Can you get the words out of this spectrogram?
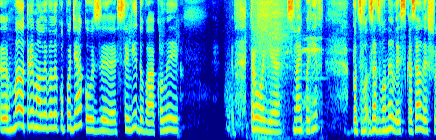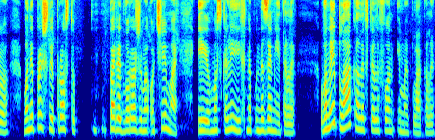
е, ми отримали велику подяку з Селідова, коли троє снайперів задзвонили і сказали, що вони прийшли просто перед ворожими очима, і москалі їх не замітили. Вони плакали в телефон, і ми плакали.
